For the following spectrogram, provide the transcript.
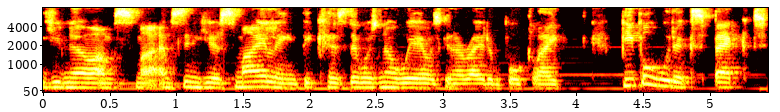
you know i'm smi- i'm sitting here smiling because there was no way i was going to write a book. Like people would expect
